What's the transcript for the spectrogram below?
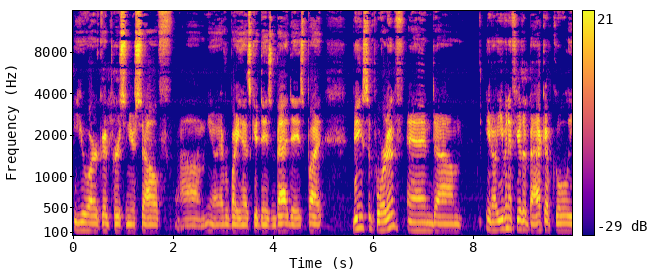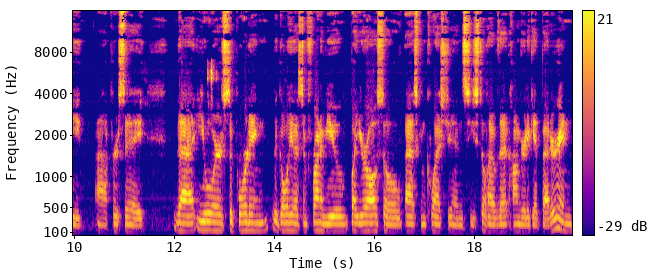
you are a good person yourself. Um, you know, everybody has good days and bad days, but being supportive and um, you know, even if you're the backup goalie uh, per se, that you're supporting the goalie that's in front of you, but you're also asking questions. You still have that hunger to get better and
